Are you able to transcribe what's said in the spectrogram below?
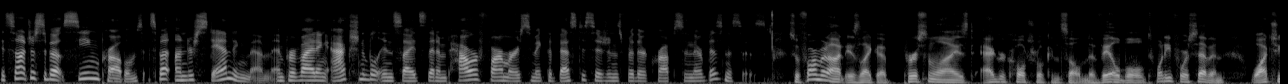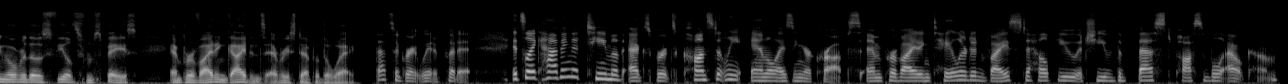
It's not just about seeing problems, it's about understanding them and providing actionable insights that empower farmers to make the best decisions for their crops and their businesses. So Farmonaut is like a personalized agricultural consultant available 24-7, watching over those fields from space and providing guidance every step of the way. That's a great way to put it. It's like having a team of experts constantly analyzing your crops and providing tailored advice to help you achieve the best possible outcome.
